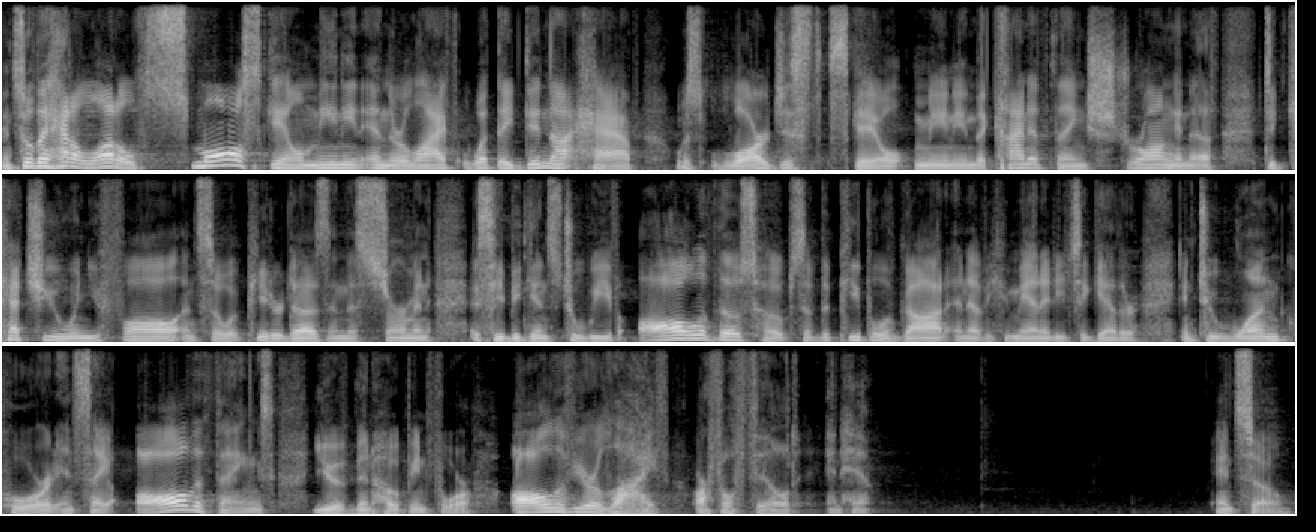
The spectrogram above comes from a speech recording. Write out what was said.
And so they had a lot of small scale meaning in their life. What they did not have was largest scale meaning, the kind of thing strong enough to catch you when you fall. And so, what Peter does in this sermon is he begins to weave all of those hopes of the people of God and of humanity together into one cord and say, All the things you have been hoping for, all of your life are fulfilled in him. And so,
